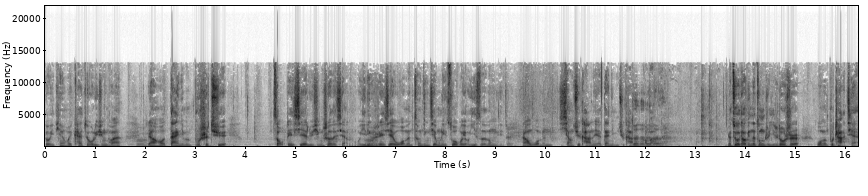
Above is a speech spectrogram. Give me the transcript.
有一天会开最后旅行团，然后带你们不是去走这些旅行社的线路，一定是这些我们曾经节目里做过有意思的东西。对，然后我们想去看的也带你们去看，对对好吧对对对。那最后调频的宗旨一直都是我们不差钱，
